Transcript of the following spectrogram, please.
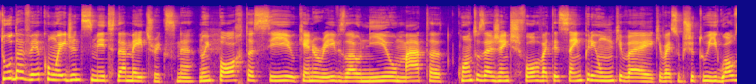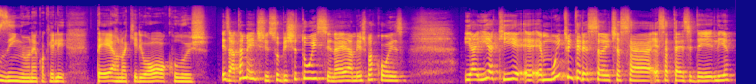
tudo a ver com o Agent Smith da Matrix, né? Não importa se o Ken Reeves lá, o Neo, mata quantos agentes for, vai ter sempre um que vai que vai substituir igualzinho, né? Com aquele terno, aquele óculos. Exatamente, substitui-se, né? É a mesma coisa. E aí aqui é, é muito interessante essa, essa tese dele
